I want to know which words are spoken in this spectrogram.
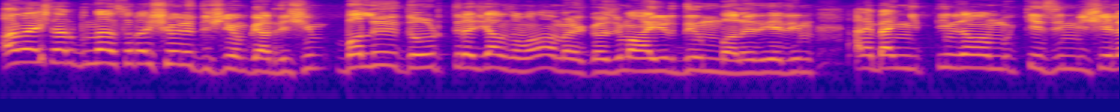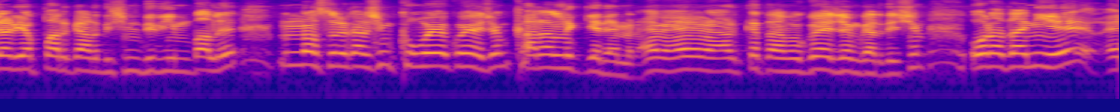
Arkadaşlar bundan sonra şöyle düşünüyorum kardeşim. Balığı doğurtturacağım zaman ama böyle gözüme ayırdığım balığı dedim. Hani ben gittiğim zaman bu kesin bir şeyler yapar kardeşim dediğim balığı. Bundan sonra kardeşim kovaya koyacağım. Karanlık yere hemen. Hemen, hemen arka tarafa koyacağım kardeşim. Orada niye? Ee,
